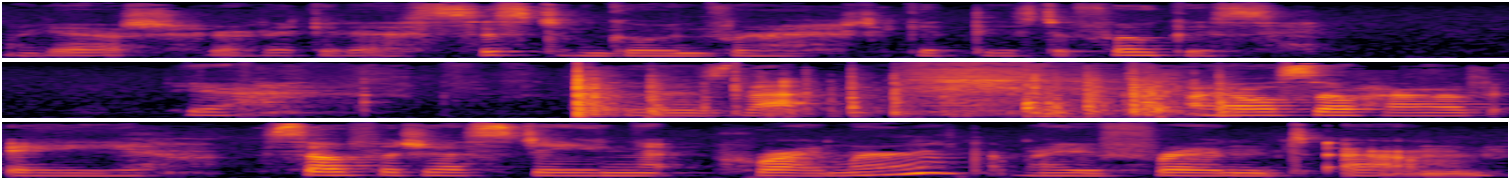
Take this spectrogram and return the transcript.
my gosh, I gotta get a system going for to get these to focus. Yeah, so there's that. I also have a self-adjusting primer that my friend um,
